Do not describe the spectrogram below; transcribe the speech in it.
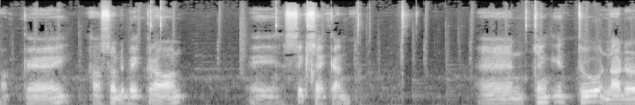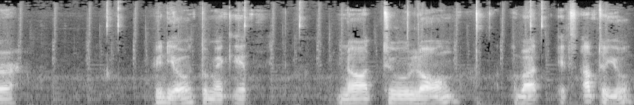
Okay also the background. A 6 second and change it to another video to make it not too long but it's up to you.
